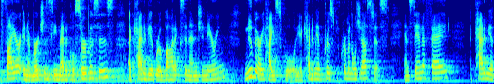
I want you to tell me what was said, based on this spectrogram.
Fire and Emergency Medical Services, Academy of Robotics and Engineering, Newberry High School, the Academy of Criminal Justice, and Santa Fe, Academy of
